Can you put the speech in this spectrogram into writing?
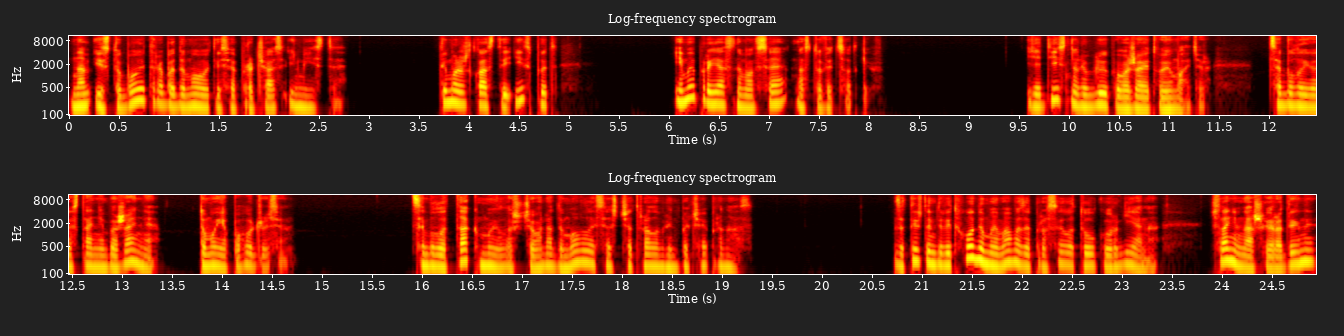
Нам із тобою треба домовитися про час і місце. Ти можеш класти іспит, і ми прояснимо все на 100%. Я дійсно люблю і поважаю твою матір. Це було її останнє бажання, тому я погоджуся. Це було так мило, що вона домовилася з чатралом Рінпече про нас. За тиждень до відходу моя мама запросила тулку Ургієна, членів нашої родини,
